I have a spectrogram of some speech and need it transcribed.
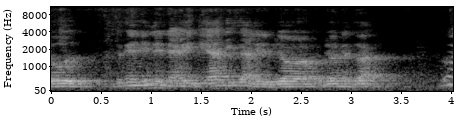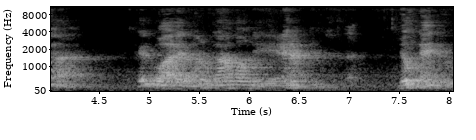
ဟိုတကယ်ကြီးနေနဲ့အဲ့တရားကိစ္စလေးပြောပြောနေတော့သူကခဲကွာတယ်တော့ကားကောင်းနေတယ်ရုပ်နိုင်တစ်ခု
